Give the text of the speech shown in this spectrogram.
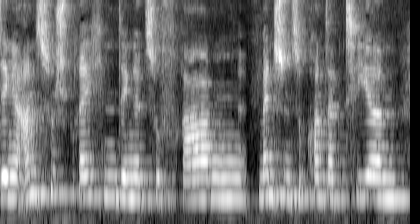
Dinge anzusprechen, Dinge zu fragen, Menschen zu kontaktieren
